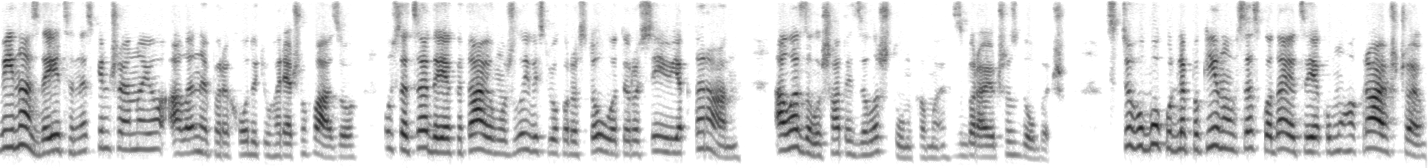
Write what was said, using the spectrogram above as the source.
Війна здається нескінченною, але не переходить у гарячу фазу. Усе це дає Китаю можливість використовувати Росію як таран, але залишатись за лаштунками, збираючи здобич. З цього боку для Пекіну все складається якомога краще.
